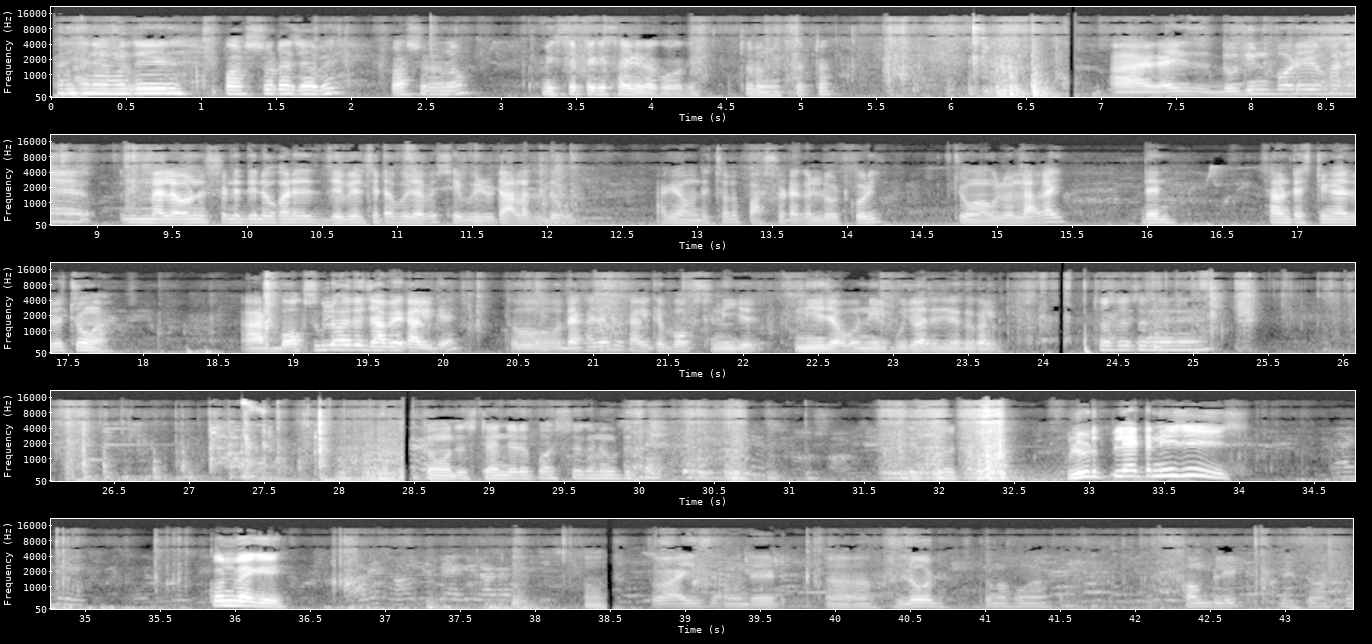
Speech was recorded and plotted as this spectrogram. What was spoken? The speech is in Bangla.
আর এখানে আমাদের পাঁচশোটা যাবে, পাঁচশোটা নাও। মিক্সারটাকে সাইডে রাখো আগে। চলো মিক্সারটা। আর গাইজ দুদিন পরে ওখানে মেলা অনুষ্ঠানের দিন, ওখানে যে বেল সেটা যাবে, সেই ভিডিওটা আলাদা দেবো। আগে আমাদের চলো পাঁচশো টাকা লোড করি, চোঙাগুলো লাগাই দেন সাউন্ড টেস্টিং আসবে, চোঙা। আর বক্সগুলো হয়তো যাবে কালকে তো দেখা যাবে কালকে বক্স নিয়ে নিয়ে যাব নীল পুজো আছে যেহেতু কালকে। চল চল চল নে, নে, নে। তোমাদের স্ট্যান্ডার্ডে পাঁচশো এখানে উঠেছে। দেখতে পাচ্ছ। ব্লুটুথ প্লেয়ারটা নিয়েছিস? কোন ব্যাগে? তো আইস আমাদের লোড তোমা ফোঙা কমপ্লিট দেখতে পাচ্ছ।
